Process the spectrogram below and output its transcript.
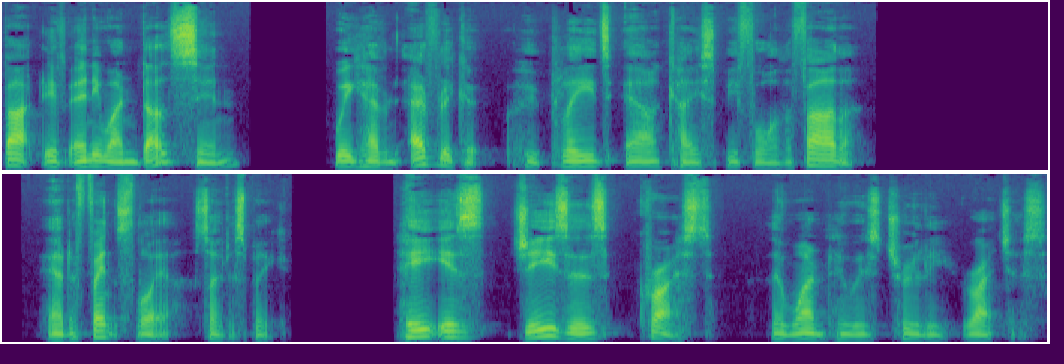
But if anyone does sin, we have an advocate who pleads our case before the Father, our defense lawyer, so to speak. He is Jesus Christ, the one who is truly righteous.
